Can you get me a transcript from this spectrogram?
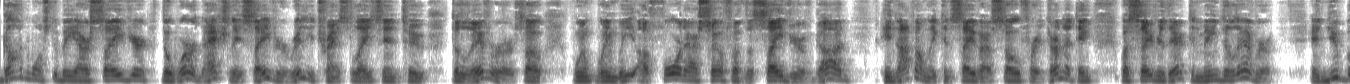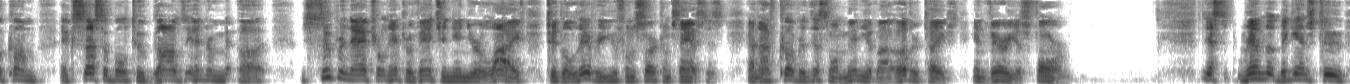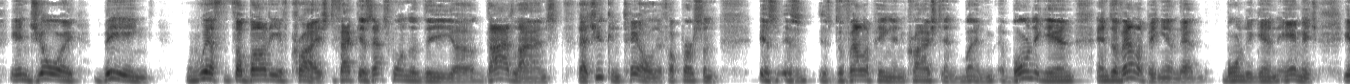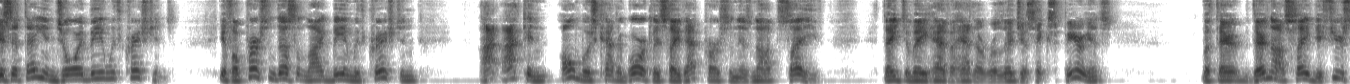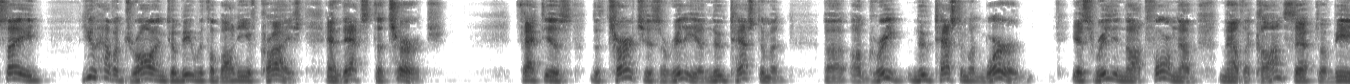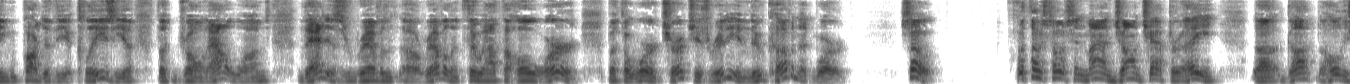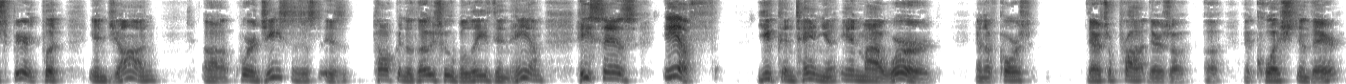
God wants to be our Savior. The word actually Savior really translates into deliverer. So when, when we afford ourselves of the Savior of God, He not only can save our soul for eternity, but Savior there can mean deliverer. And you become accessible to God's inter, uh, supernatural intervention in your life to deliver you from circumstances. And I've covered this on many of my other tapes in various forms. This remnant begins to enjoy being with the body of Christ. The fact is, that's one of the uh, guidelines that you can tell if a person is is is developing in Christ and, and, born again and developing in that born again image is that they enjoy being with Christians. If a person doesn't like being with Christian, I, I can almost categorically say that person is not saved. They may have had a religious experience, but they're they're not saved. If you're saved, you have a drawing to be with the body of Christ, and that's the church. Fact is, the church is really a New Testament, uh, a Greek New Testament word. It's really not formed now. Now, the concept of being part of the ecclesia, the drawn out ones, that is revel, uh, relevant throughout the whole word. But the word church is really a New Covenant word. So, with those thoughts in mind, John chapter eight, uh, God, the Holy Spirit, put in John uh, where Jesus is, is talking to those who believed in Him. He says, "If." you continue in my word. And of course, there's a pro, there's a, a, a question there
